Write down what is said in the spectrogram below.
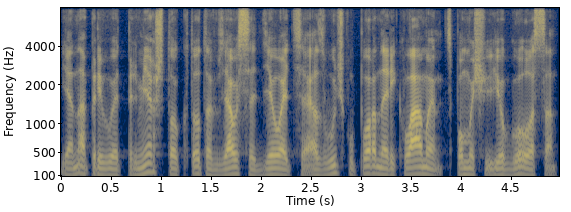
и она приводит пример, что кто-то взялся делать озвучку порно-рекламы с помощью ее голоса.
